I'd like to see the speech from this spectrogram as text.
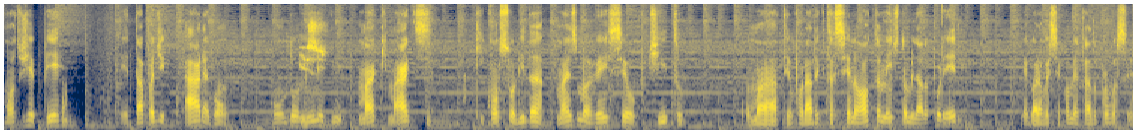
MotoGP, etapa de Aragon, com o domínio Isso. de Mark Marques, que consolida mais uma vez seu título. Uma temporada que está sendo altamente dominada por ele e agora vai ser comentado por você.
